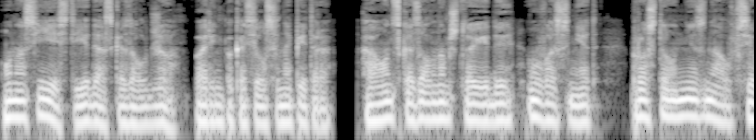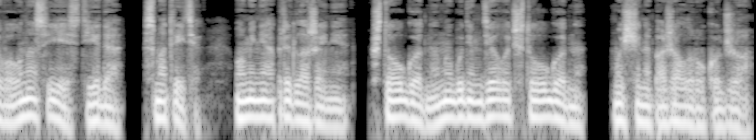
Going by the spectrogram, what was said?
У нас есть еда», — сказал Джо. Парень покосился на Питера. «А он сказал нам, что еды у вас нет. Просто он не знал всего. У нас есть еда. Смотрите, у меня предложение. Что угодно. Мы будем делать что угодно. Мужчина пожал руку Джо.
